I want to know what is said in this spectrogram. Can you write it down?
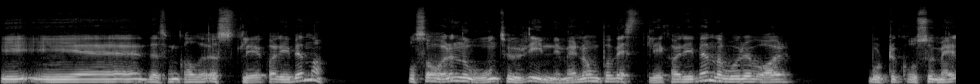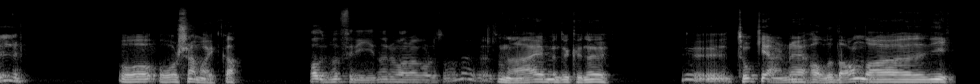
i, i eh, det som kalles østlige Karibien. da. Og så var det noen turer innimellom på vestlige Karibien, hvor det var bort til Cozumel og, og Jamaica. Hadde du noe fri når du var av gårde sånn? Eller? Nei, men du kunne uh, Tok gjerne halve dagen. Da gikk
